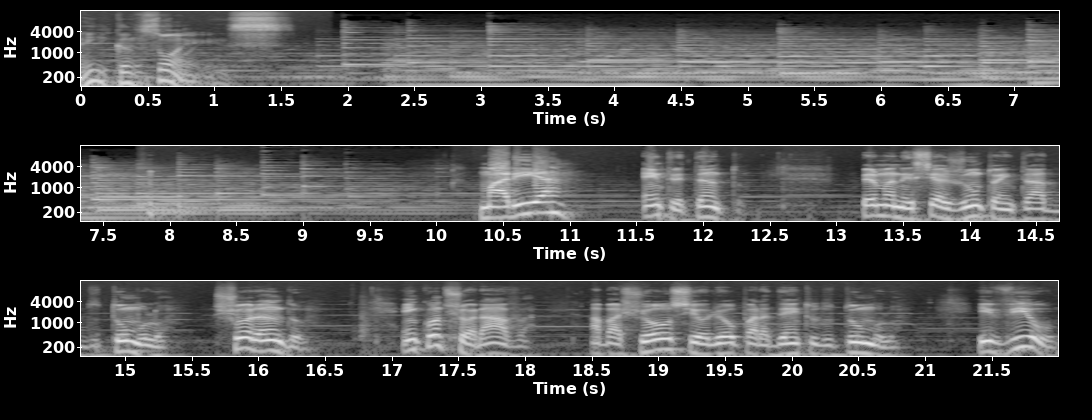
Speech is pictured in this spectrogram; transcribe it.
em Canções. Maria, entretanto, permanecia junto à entrada do túmulo, chorando. Enquanto chorava, abaixou-se e olhou para dentro do túmulo e viu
